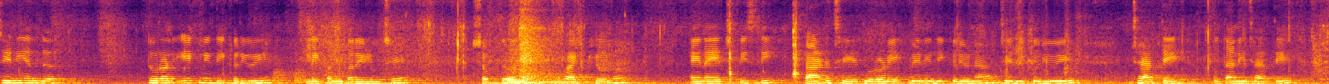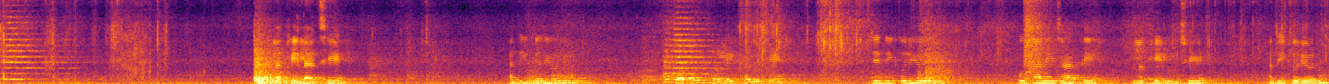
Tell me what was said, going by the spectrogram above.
જેની અંદર ધોરણ એકની દીકરીઓએ લેખન કરેલું છે. શબ્દ અને વાક્યોનું એના એચપીસી કાર્ડ છે, ધોરણ એક બેની દીકરીઓના, જે દીકરીઓએ જાતે, પોતાની જાતે લખેલા છે. આ દીકરીઓનું સ્વતંત્ર લેખન છે, જે દીકરીઓએ પોતાની જાતે લખેલું છે. આ દીકરીઓનું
